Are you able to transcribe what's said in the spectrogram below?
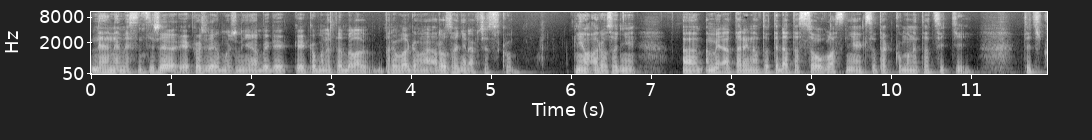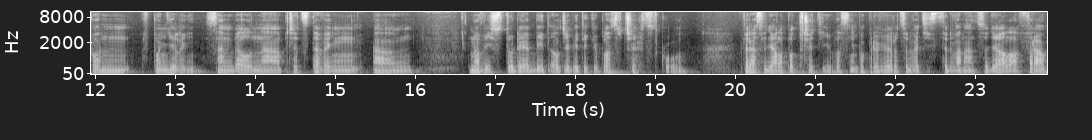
ne, ne, myslím si, že, jako, že je možný, aby gay, gay komunita byla privilegovaná a rozhodně na v Česku. Jo, a rozhodně. Um, a, my, a tady na to ty data jsou vlastně, jak se ta komunita cítí. Teď v pondělí jsem byl na představení um, nové studie Být LGBTQ v Česku, která se dělala po třetí, vlastně po první v roce 2012, co dělala FRA,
